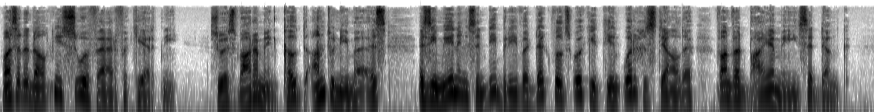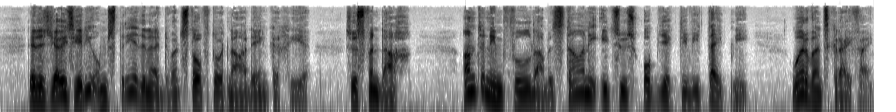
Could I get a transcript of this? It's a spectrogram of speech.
was dit dalk nie so ver verkeerd nie. Soos warm en koud antonieme is, is die menings in die briewe dikwels ook die teenoorgestelde van wat baie mense dink. Dit is juis hierdie omstredenheid wat stof tot nadenke gee. Soos vandag, antoniem voel daar bestaan nie iets soos objektiviteit nie. Hoor wat skryf hy?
